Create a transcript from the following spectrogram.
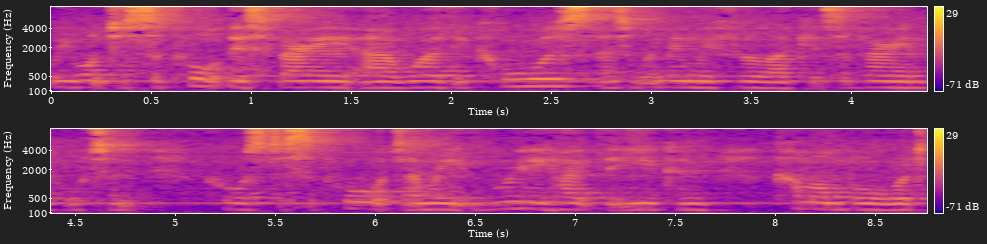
we want to support this very uh, worthy cause. As women, we feel like it's a very important cause to support, and we really hope that you can come on board,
